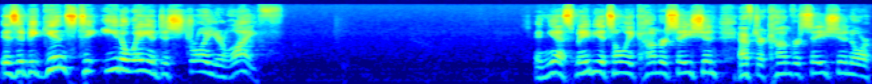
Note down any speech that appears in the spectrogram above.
Is it begins to eat away and destroy your life. And yes, maybe it's only conversation after conversation or,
